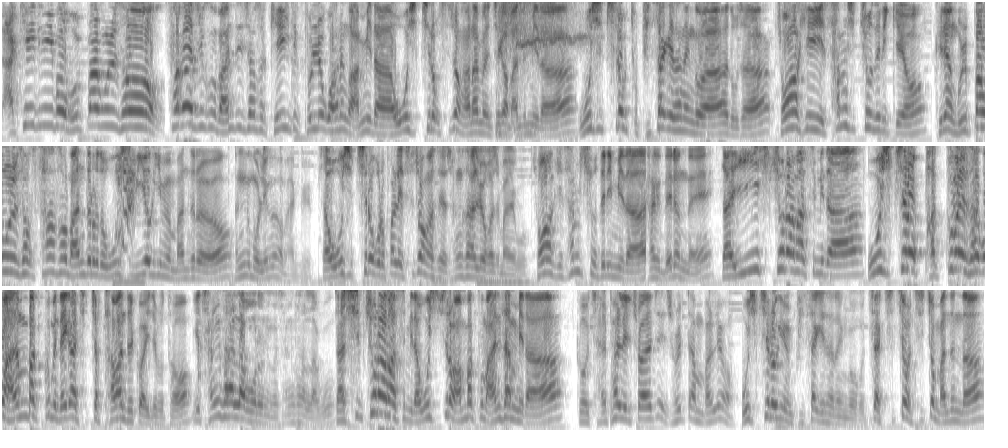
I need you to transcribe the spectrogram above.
아케이드 리버 물방울석 사가지고 만드셔서 게이득 보려고 하는 거 압니다. 57억 수정 안 하면 제가 만듭니다. 57억도 비싸게 사는 거야 노작. 정확히 30초 드릴게요. 그냥 물방울석 사서 만들어도 52억이면 만들어요. 방금 올린 거야 방금. 자 57억으로 빨리 수정하세요. 장사하려고 하지 말고. 정확히 30초 드립니다. 가격 내렸네. 자 20초 남았습니다. 57억 바꾸면 사고 안 바꾸면 내가 직접 다 만들 거야 이제부터. 이게 장사하려고 그러는 거야 장사하려고. 자 10초 남았습니다. 57억 안 바꾸면 안 삽니다. 그거 잘 팔릴 줄 알지? 절대 안 팔려. 57억이면 비싸게 사는 거고. 진짜 직접 직접 만든다.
